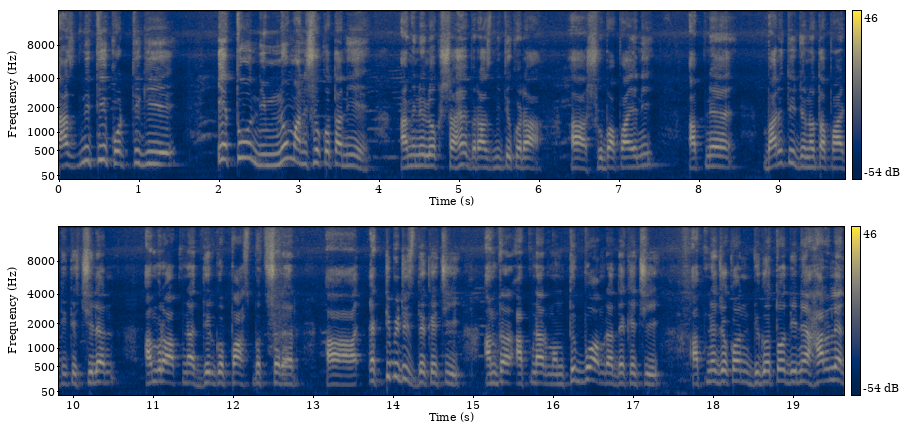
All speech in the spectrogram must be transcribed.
রাজনীতি করতে গিয়ে এত নিম্ন মানসিকতা নিয়ে আমিনুল হক সাহেব রাজনীতি করা শোভা পায়নি। আপনি ভারতীয় জনতা পার্টিতে ছিলেন। আমরা আপনার দীর্ঘ পাঁচ বৎসরের অ্যাক্টিভিটিস দেখেছি। আমরা আপনার মন্তব্য আমরা দেখেছি। আপনি যখন বিগত দিনে হারলেন,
